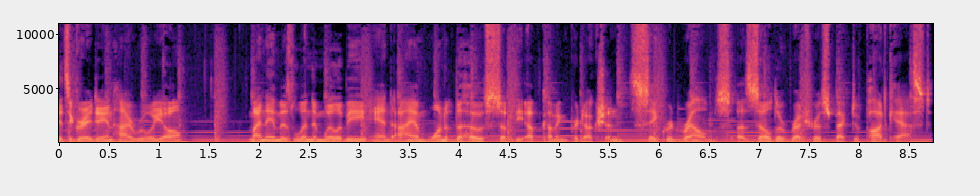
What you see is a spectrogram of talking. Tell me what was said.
It's a great day in Hyrule, y'all. My name is Lyndon Willoughby, and I am one of the hosts of the upcoming production, Sacred Realms, a Zelda retrospective podcast.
